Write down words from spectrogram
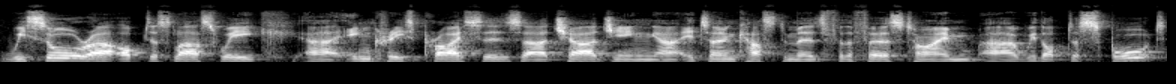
we saw uh, Optus last week uh, increase prices, uh, charging its own customers for the first time with Optus Sport.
